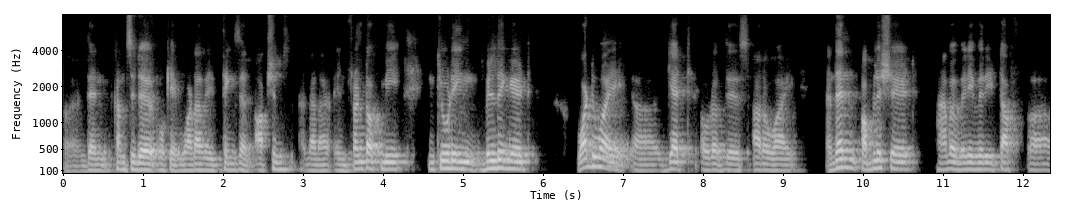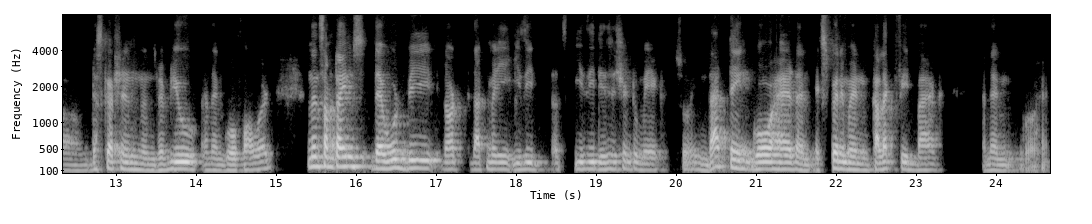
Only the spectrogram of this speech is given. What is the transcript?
uh, then consider, okay, what are the things and options that are in front of me, including building it. What do I uh, get out of this ROI? and then publish it, have a very, very tough uh, discussion and review, and then go forward. And then sometimes there would be not that many easy, that's easy decision to make. So in that thing, go ahead and experiment, collect feedback, and then go ahead.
